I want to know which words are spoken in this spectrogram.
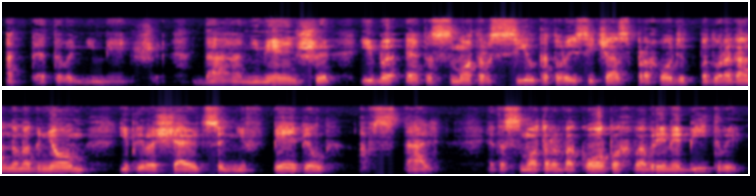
от этого не меньше. Да, не меньше, ибо это смотр сил, которые сейчас проходят под ураганным огнем и превращаются не в пепел, а в сталь. Это смотр в окопах во время битвы,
